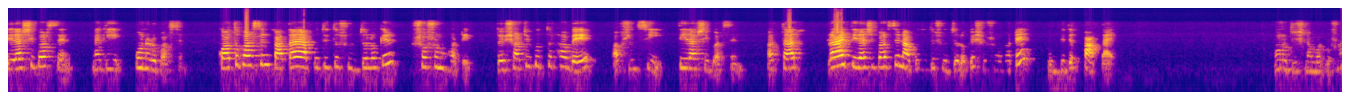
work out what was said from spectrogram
তেরাশি পার্সেন্ট নাকি পনেরো পার্সেন্ট কত পার্সেন্ট পাতায় আপতিত সূর্যলোকের শোষণ ঘটে? তো সঠিক উত্তর হবে অপশন সি তিরাশি পার্সেন্ট অর্থাৎ প্রায় তিরাশি পার্সেন্ট আপতিত সূর্যলোকের শোষণ ঘটে উদ্ভিদের পাতায়। উনত্রিশ নম্বর প্রশ্ন।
